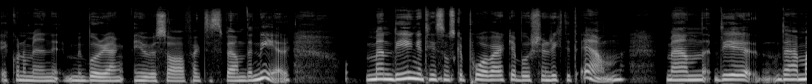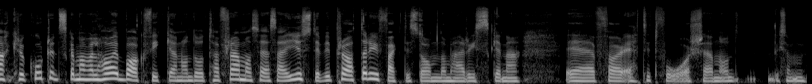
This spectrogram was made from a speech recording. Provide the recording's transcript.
ekonomin med början i USA faktiskt vänder ner. Men det är ingenting som ska påverka börsen riktigt än. Men det, det här makrokortet ska man väl ha i bakfickan och då ta fram och säga så här, just det, vi pratade ju faktiskt om de här riskerna eh, för ett till två år sedan. Och liksom,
